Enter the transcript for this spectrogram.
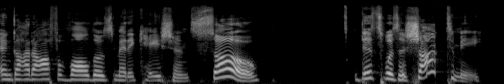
and got off of all those medications. So this was a shock to me.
